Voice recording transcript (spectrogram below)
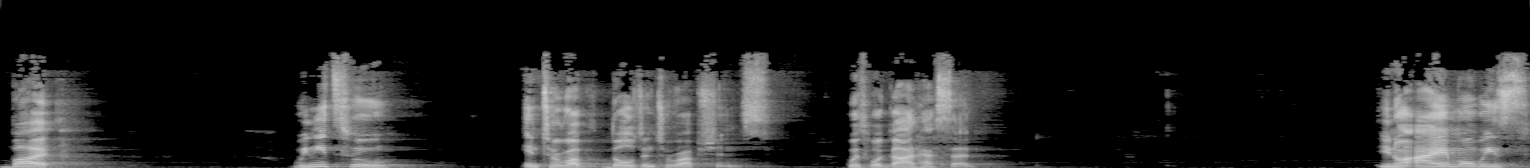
But we need to interrupt those interruptions with what God has said. You know, I am always,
